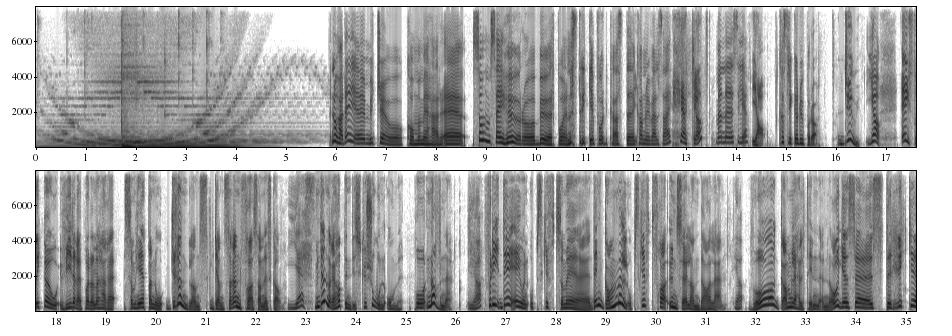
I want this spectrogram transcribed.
Nå hadde jeg eh, mye å komme med her. Eh, som seg hør og bør på en strikkepodkast, eh, kan vi vel si. Helt klart. Men Silje, Ja. hva strikker du på da? Du, Ja. jeg strikker jo videre på denne her som heter nå Grønlandsgenseren fra Sandnesgarden. Yes. Men den har jeg hatt en diskusjon om på navnet. Ja. Fordi det er jo en oppskrift som er Det er en gammel oppskrift fra Unn Søyland Dale. Ja. Vår gamle heltinne. Norges eh, strikke...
